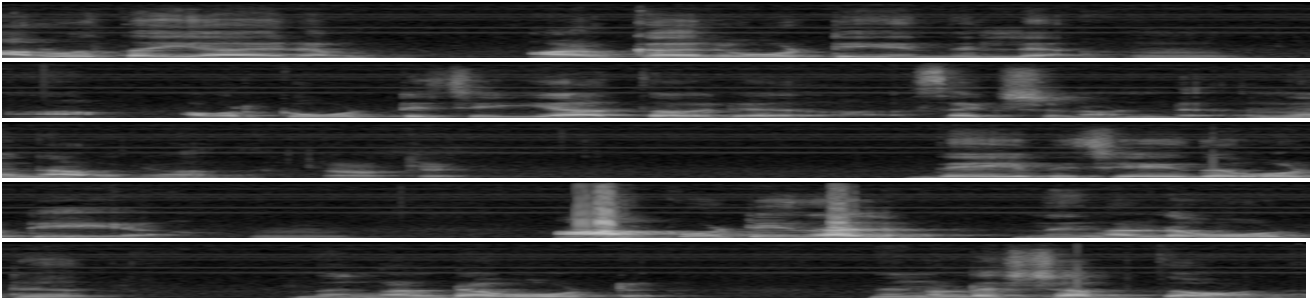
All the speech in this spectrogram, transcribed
അറുപത്തയ്യായിരം ആൾക്കാർ വോട്ട് ചെയ്യുന്നില്ല. അവർക്ക് വോട്ട് ചെയ്യാത്ത ഒരു സെക്ഷൻ ഉണ്ട് ഞാൻ അറിഞ്ഞു വന്ന് ദയവ് ചെയ്ത് വോട്ട് ചെയ്യുക. ആർക്ക് വോട്ട് ചെയ്താലും നിങ്ങളുടെ വോട്ട് നിങ്ങളുടെ വോട്ട് നിങ്ങളുടെ ശബ്ദമാണ്.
